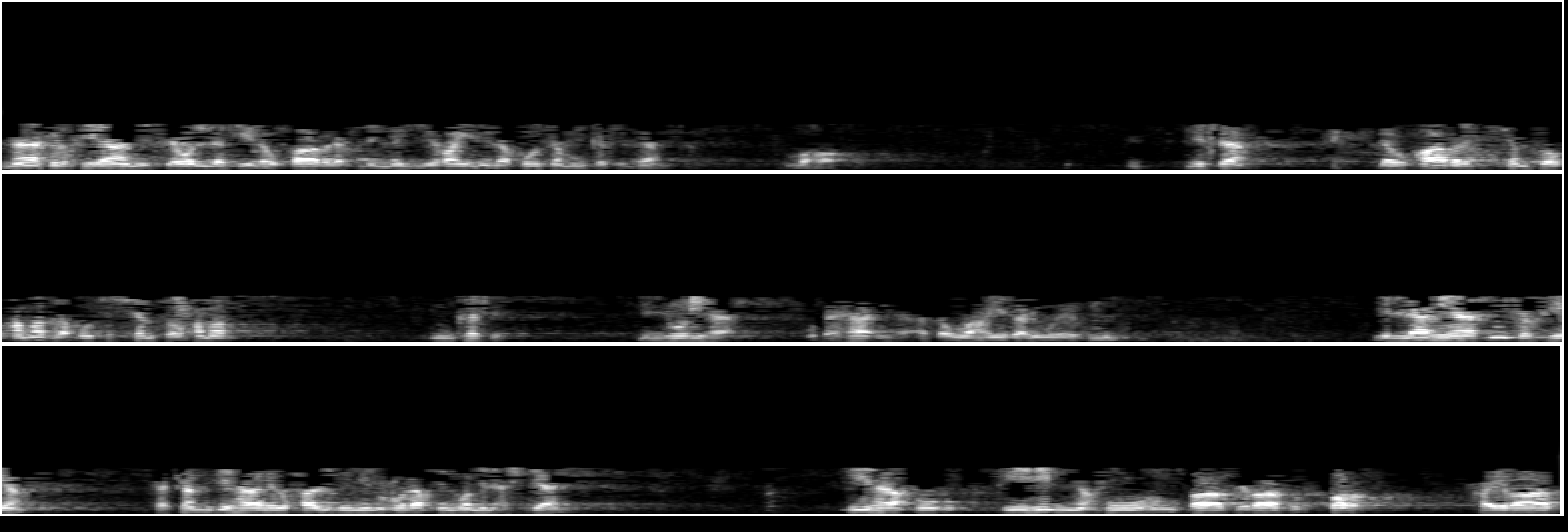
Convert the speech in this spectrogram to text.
ما في الخيام سوى التي لو قابلت بالنيرين لقلت منكسفان الله أكبر. نساء لو قابلت الشمس والقمر لقلت الشمس والقمر منكسف من نورها وبهائها. أسأل الله أن يجعلني وإياكم منه لله هاتيك الخيام فكم بها للقلب من علق ومن أشجان. فيها فيهن حور قاصرات الطرف خيرات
